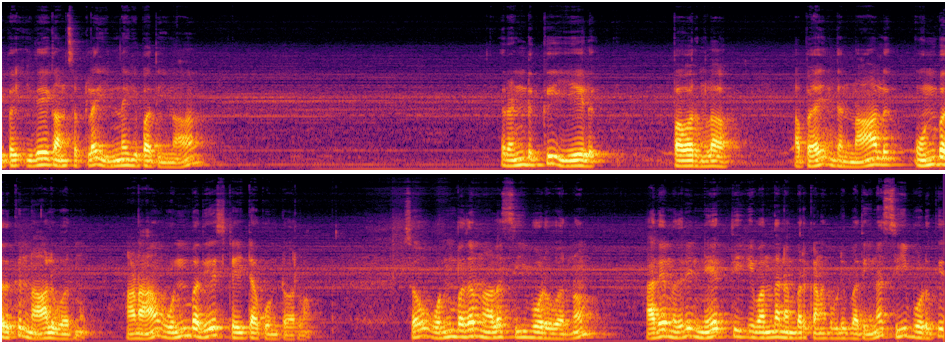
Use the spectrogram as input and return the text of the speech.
இப்போ இதே கான்செப்டில் இன்றைக்கி பார்த்தீங்கன்னா ரெண்டுக்கு ஏழு பவருங்களா? அப்போ இந்த நாலு ஒன்பதுக்கு நாலு வரணும். ஆனால் ஒன்பதே ஸ்ட்ரெயிட்டாக கொண்டு வரலாம். ஸோ ஒன்பதும் நாலு சி போர்டு வரணும். அதே மாதிரி நேர்த்திக்கு வந்த நம்பர் கணக்குப்படி பார்த்தீங்கன்னா சி போர்டுக்கு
